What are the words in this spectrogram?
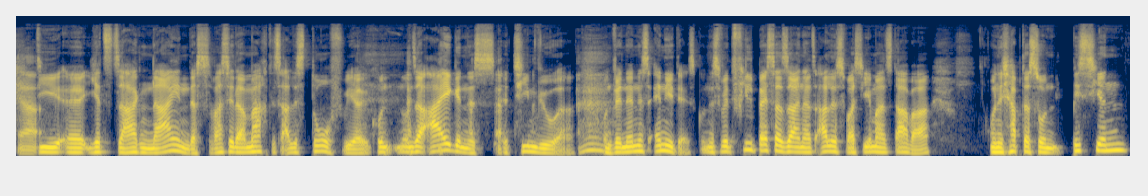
ja. die äh, jetzt sagen, nein, das, was ihr da macht, ist alles doof. Wir gründen unser eigenes äh, Teamviewer und wir nennen es Anydesk. Und es wird viel besser sein als alles, was jemals da war. Und ich habe das so ein bisschen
